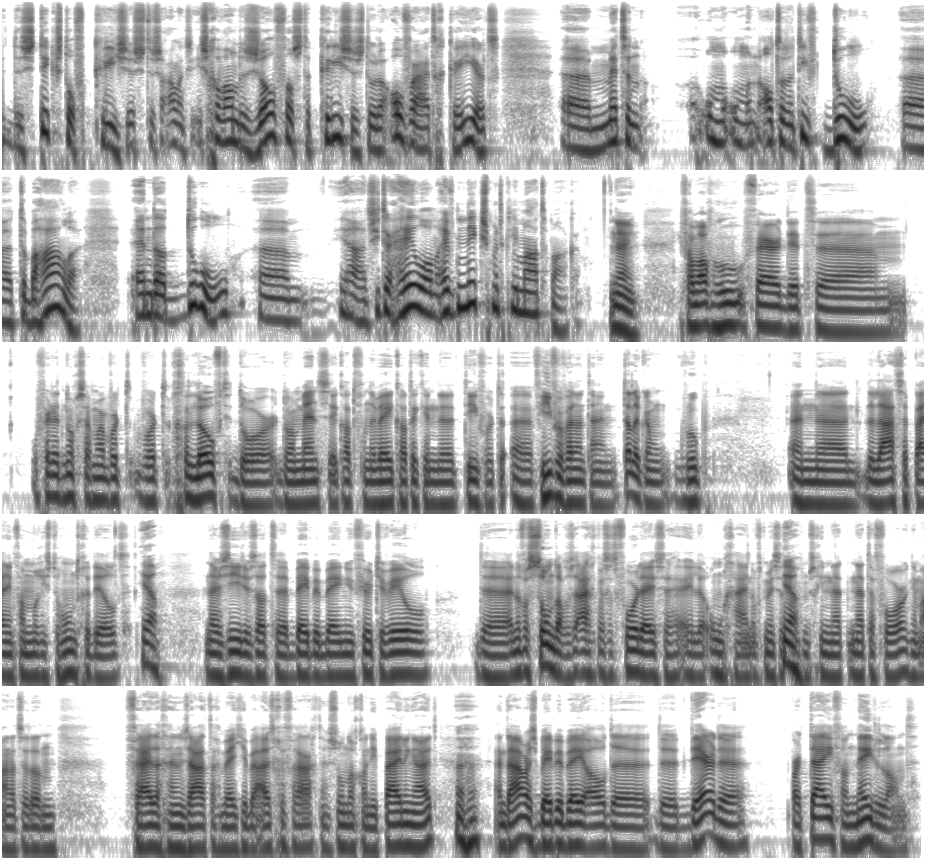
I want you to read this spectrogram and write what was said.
de stikstofcrisis, tussen Alex, is gewoon de zoveelste crisis door de overheid gecreëerd eh, met een om, om een alternatief doel eh, te behalen. En dat doel, ehm, ja, het ziet er heel aan, heeft niks met klimaat te maken. Nee, ik vraag me af hoe ver dit, ehm, hoe ver dit nog zeg maar, wordt, wordt geloofd door, door mensen. Ik had van de week had ik in de T voor, eh V voor Valentine Telegram groep een, eh, de laatste peiling van Maurice de Hond gedeeld. Ja. En daar zie je dus dat de BBB nu virtueel de en dat was zondag, dus eigenlijk was het voor deze hele ongein, of tenminste Ja. misschien net, net daarvoor. Ik neem aan dat ze dan vrijdag en zaterdag een beetje hebben uitgevraagd en zondag kwam die peiling uit. Uh-huh. En daar was BBB al de, de derde partij van Nederland.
